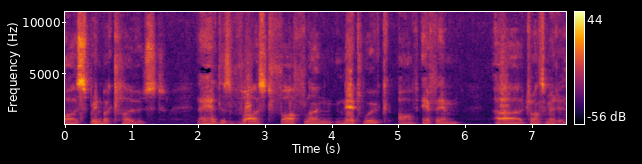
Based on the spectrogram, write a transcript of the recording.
was Springbok closed. They had this vast, far-flung network of FM uh, transmitters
